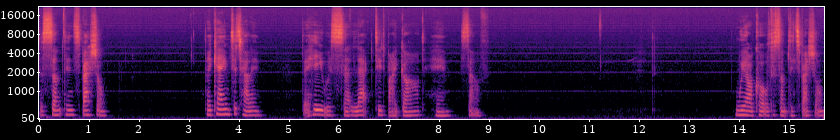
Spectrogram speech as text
to something special. They came to tell him that he was selected by God Himself. We are called to something special.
